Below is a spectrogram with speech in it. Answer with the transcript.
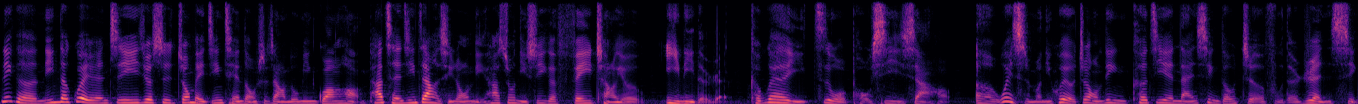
那个您的贵人之一就是中美金前董事长卢明光哈，他曾经这样形容你，他说你是一个非常有毅力的人。可不可以自我剖析一下哈？呃，为什么你会有这种令科技业男性都折服的韧性？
